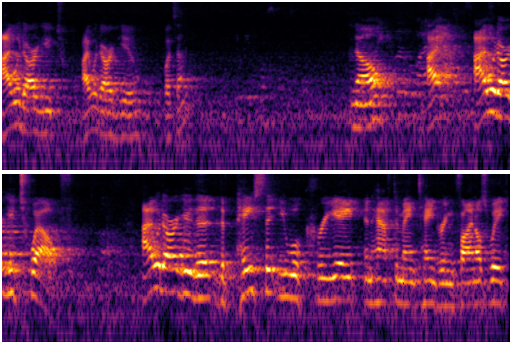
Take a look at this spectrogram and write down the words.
I would argue. I would argue. What's that? No. I, I would argue 12. I would argue that the pace that you will create and have to maintain during finals week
